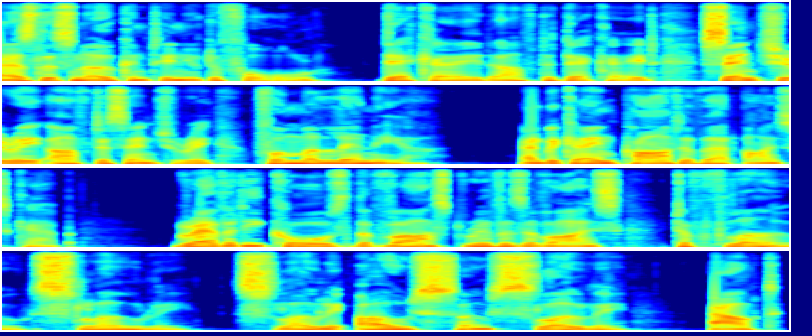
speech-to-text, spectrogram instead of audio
As the snow continued to fall, decade after decade, century after century, for millennia, and became part of that ice cap, gravity caused the vast rivers of ice to flow slowly, slowly, oh, so slowly, out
